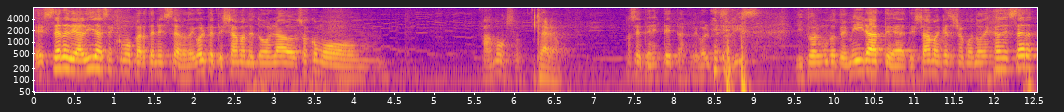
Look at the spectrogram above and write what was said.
eh, ser de Adidas es como pertenecer, de golpe te llaman de todos lados, sos como famoso Claro. no sé, tenés tetas, de golpe salís y todo el mundo te mira, te, te llaman, qué sé yo. Cuando dejas de ser,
